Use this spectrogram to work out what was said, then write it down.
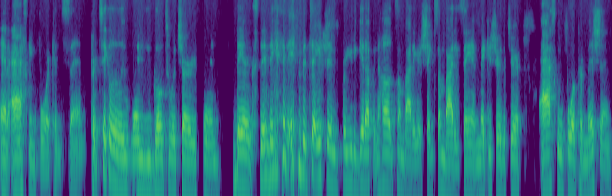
and asking for consent, particularly when you go to a church and they're extending an invitation for you to get up and hug somebody or shake somebody, saying, making sure that you're asking for permission.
